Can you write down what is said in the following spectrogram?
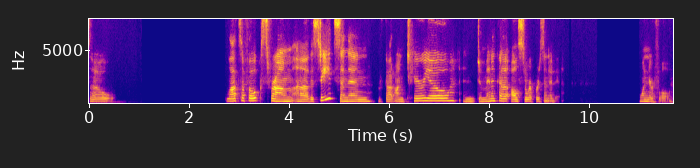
So lots of folks from uh, the states and then we've got Ontario and Dominica also represented. Wonderful.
